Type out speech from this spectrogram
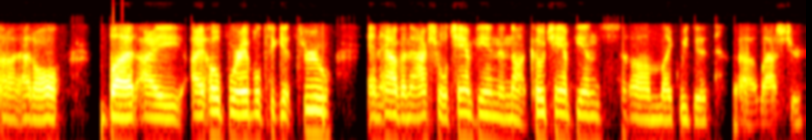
uh, at all. But I I hope we're able to get through and have an actual champion and not co-champions um, like we did uh, last year.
